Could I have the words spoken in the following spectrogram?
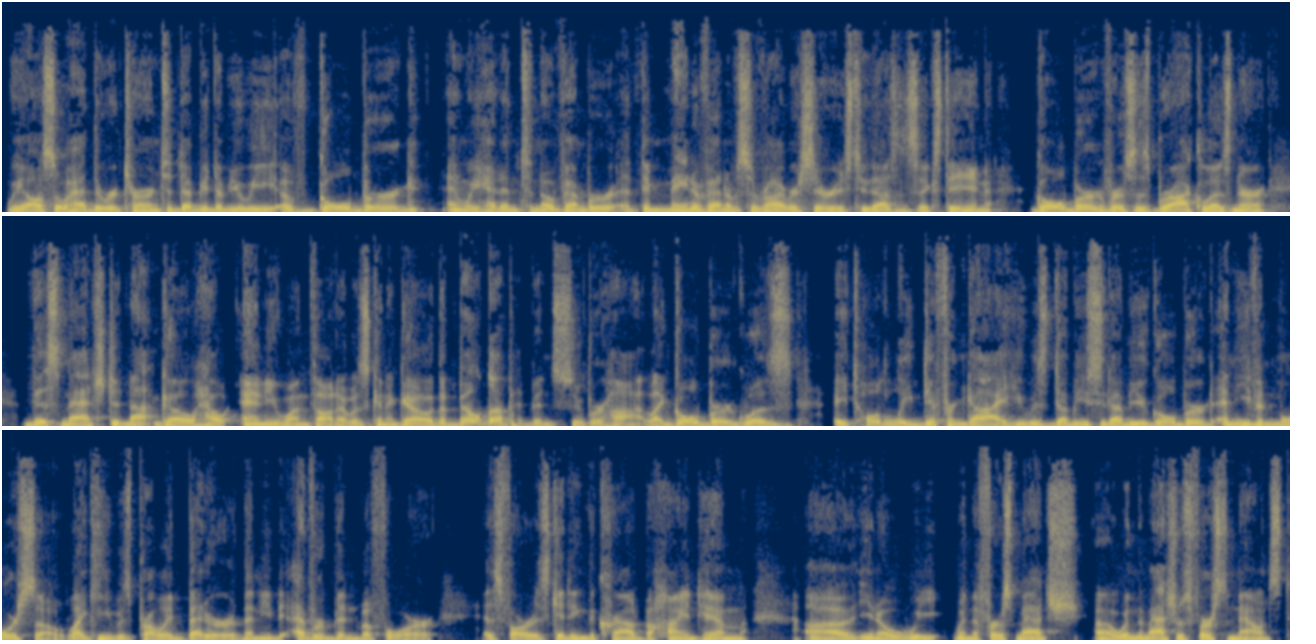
We also had the return to WWE of Goldberg, and we head into November at the main event of Survivor Series 2016 Goldberg versus Brock Lesnar. This match did not go how anyone thought it was going to go. The buildup had been super hot. Like Goldberg was a totally different guy. He was WCW Goldberg, and even more so. Like he was probably better than he'd ever been before as far as getting the crowd behind him. Uh, you know, we when the first match, uh, when the match was first announced,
